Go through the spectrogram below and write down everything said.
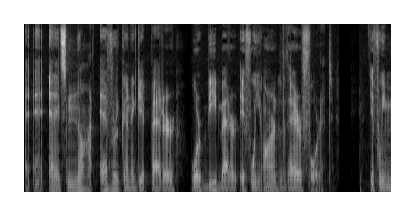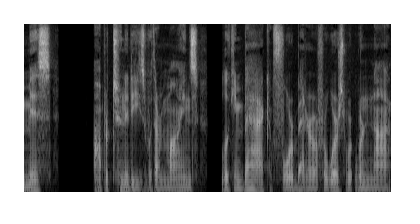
and it's not ever going to get better or be better if we aren't there for it. If we miss opportunities with our minds looking back for better or for worse, we're, not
